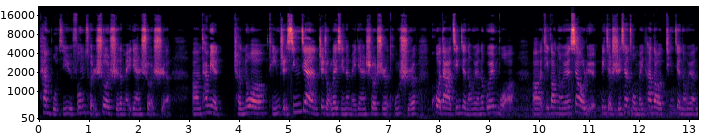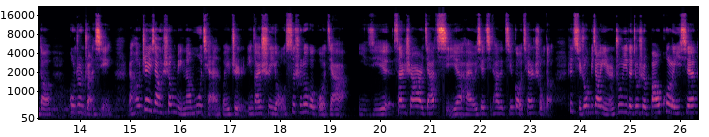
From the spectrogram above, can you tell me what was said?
碳捕集与封存设施的煤电设施。嗯，他们也。承诺停止新建这种类型的煤电设施，同时扩大清洁能源的规模，呃，提高能源效率，并且实现从煤炭到清洁能源的公正转型。然后这项声明呢，目前为止应该是有四十六个国家以及三十二家企业，还有一些其他的机构签署的。这其中比较引人注意的就是包括了一些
